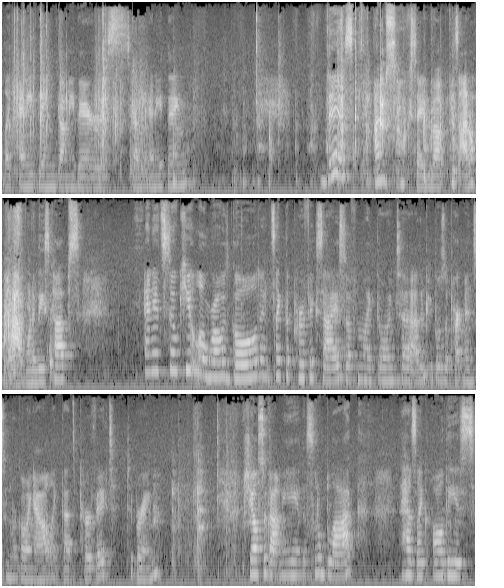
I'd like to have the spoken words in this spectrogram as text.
like anything gummy bears, gummy anything. This I'm so excited about because I don't have one of these cups and it's so cute little rose gold and it's like the perfect size so if I'm like going to other people's apartments when we're going out like that's perfect to bring she also got me this little block that has like all these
